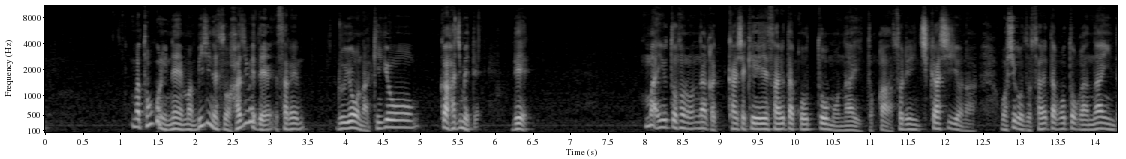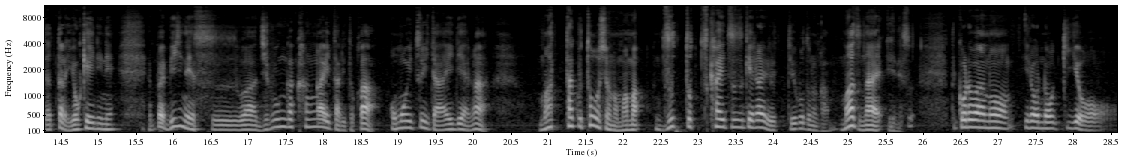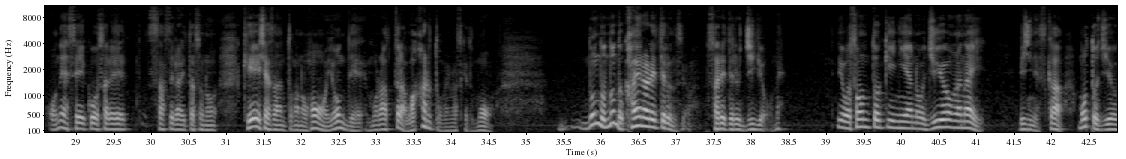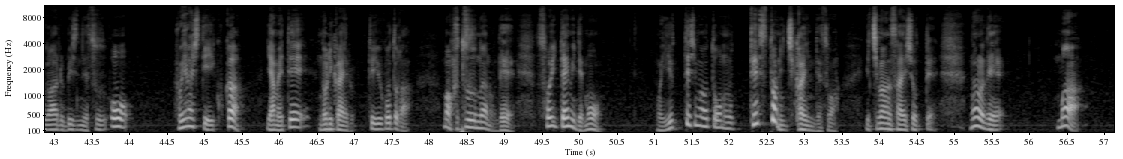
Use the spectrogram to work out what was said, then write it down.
まあ、特にね、まあ、ビジネスを初めてされるような企業が初めてでまあ言うとそのなんか会社経営されたこともないとかそれに近しいようなお仕事されたことがないんだったら余計にねやっぱりビジネスは自分が考えたりとか思いついたアイデアが全く当初のままずっと使い続けられるっていうことのがまずないです。これはあのいろいろ企業をね成功されさせられたその経営者さんとかの本を読んでもらったら分かると思いますけどもどんどんどんどん変えられてるんですよされてる事業ね。要はその時にあの需要がないビジネスかもっと需要があるビジネスを増やしていくかやめて乗り換えるっていうことがまあ普通なのでそういった意味でももう言ってしまうともうテストに近いんですわ一番最初って。なのでまあ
